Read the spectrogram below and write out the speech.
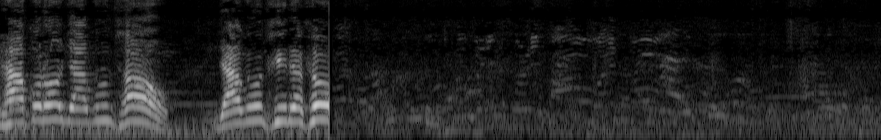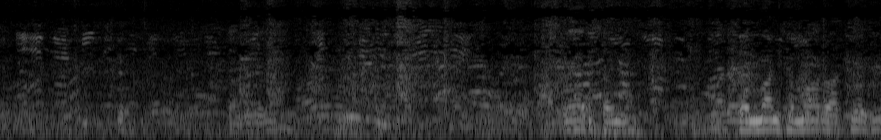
ઠાકોરો, જાગૃત થાવ જાગૃતથી રહેશો. આપણે સન્માન સમારોહ રાખ્યો છે.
